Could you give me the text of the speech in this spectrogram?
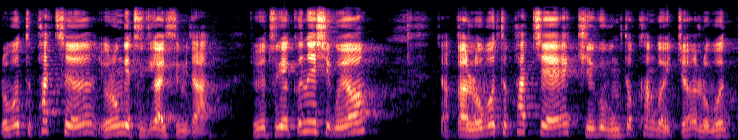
로봇 파츠 요런 게 두 개가 있습니다. 요두개 꺼내시고요. 자, 아까 로봇 파츠에 길고 뭉툭한 거 있죠. 로봇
